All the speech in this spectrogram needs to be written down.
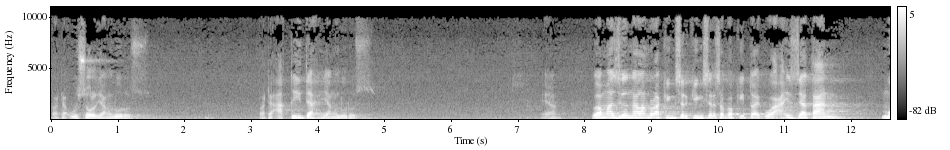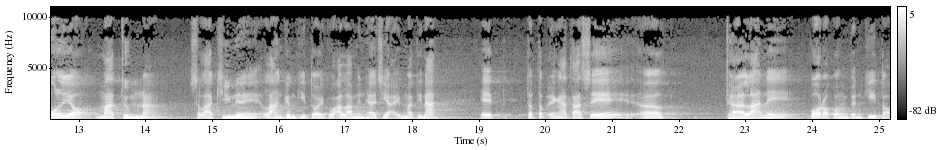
pada usul yang lurus. pada akidah yang lurus. Ya. Wa mazilna lan ora gingsir-gingsir sapa kita iku izzatan mulya madumna selagine langgeng kita iku alamin haji aimatina eh, tetep ing atase eh, dalane para pemimpin kita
